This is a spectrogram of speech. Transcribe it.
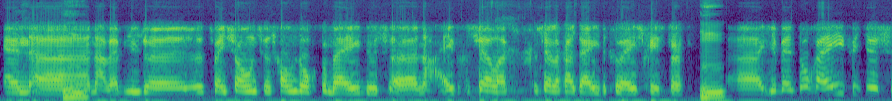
En uh, mm. nou, we hebben nu de, twee zoons en schoondochter mee. Dus uh, nou, even gezellig, gezellig uit eten geweest gisteren. Mm. Uh, je bent toch eventjes,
